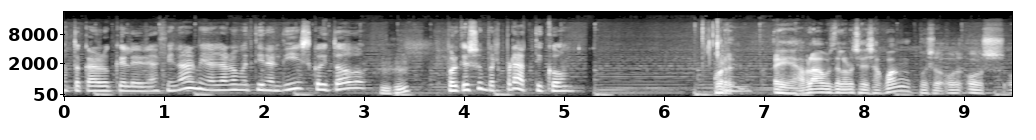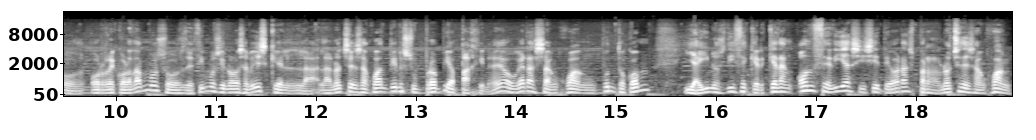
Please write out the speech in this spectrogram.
a tocar lo que le al final, mira, ya lo metí en el disco y todo, porque es súper práctico. Os- eh, hablábamos de la noche de San Juan, pues os, os- os- os recordamos, os decimos, si no lo sabéis, que la, la noche de San Juan tiene su propia página, ¿eh? hoguerasanjuan.com, y ahí nos dice que quedan 11 días y 7 horas para la noche de San Juan.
